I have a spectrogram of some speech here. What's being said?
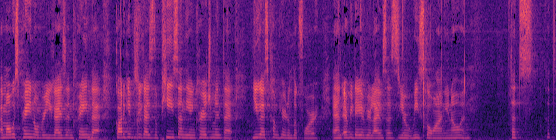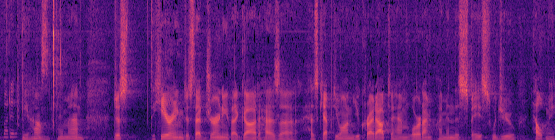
I'm always praying over you guys and praying that God gives you guys the peace and the encouragement that you guys come here to look for, and every day of your lives as your weeks go on, you know, and that's that's about it. Yeah, amen. Just hearing just that journey that God has uh, has kept you on. You cried out to Him, Lord, I'm I'm in this space. Would you help me?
